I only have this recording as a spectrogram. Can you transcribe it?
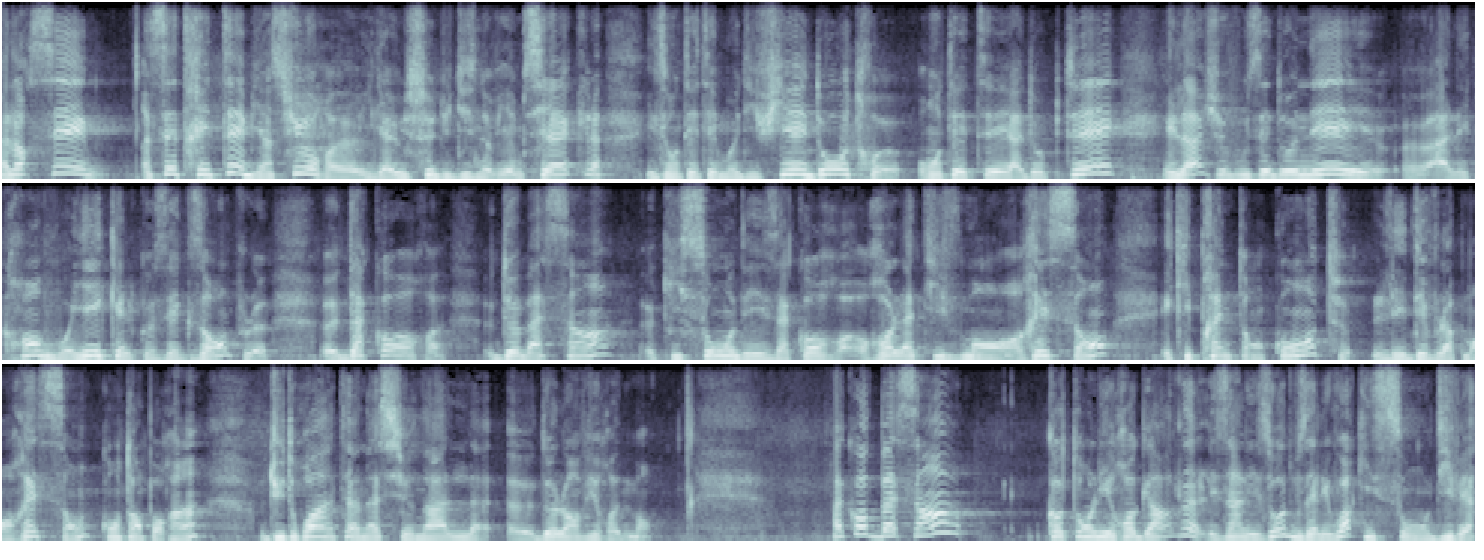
Alors ces traités, bien sûr, euh, il y a eu ceux du 19e siècle, ils ont été modifiés, d'autres ont été adoptés. Et là, je vous ai donné euh, à l'écran, vous voyez quelques exemples euh, d'accords de bassin qui sont des accords relativement récents et qui prennent en compte les développements récents, contemporains, du droit international de l'environnement. Accord de bassin, quand on les regarde les uns les autres, vous allez voir qu'ils sont divers.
